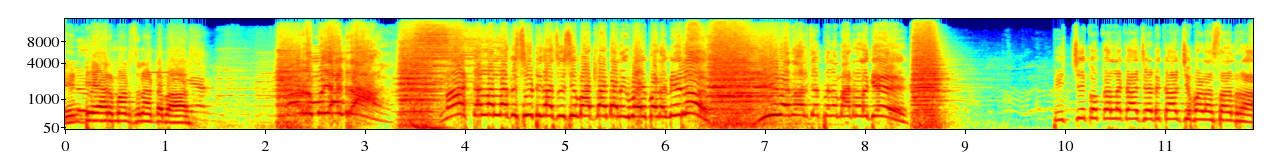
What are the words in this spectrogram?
ఎన్టీఆర్ మనసులు అంట బాస్ నా కళ్ళల్లోకి సూటిగా చూసి మాట్లాడడానికి భయపడ మీరు. ఈ విధవాలు చెప్పిన మాటలకి పిచ్చి కుక్కల కాల్చాడు కాల్చి పడేస్తాను రా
